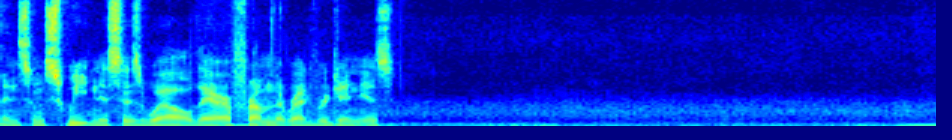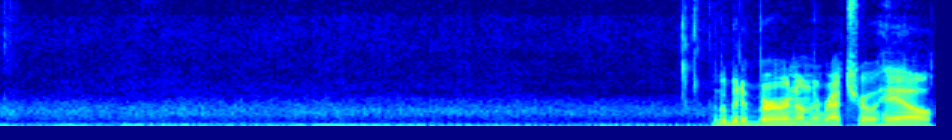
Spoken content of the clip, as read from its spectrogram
and some sweetness as well there from the red Virginias. A little bit of burn on the retrohale,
